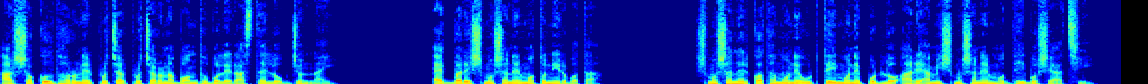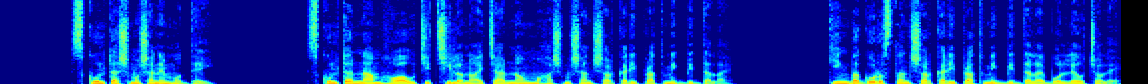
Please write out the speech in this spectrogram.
আর সকল ধরনের প্রচার প্রচারণা বন্ধ বলে রাস্তায় লোকজন নাই। একবারে শ্মশানের মতো নীরবতা। শ্মশানের কথা মনে উঠতেই মনে পড়ল, আরে আমি শ্মশানের মধ্যেই বসে আছি। স্কুলটা শ্মশানের মধ্যেই। স্কুলটার নাম হওয়া উচিত ছিল নয় চার নং মহাশ্মশান সরকারি প্রাথমিক বিদ্যালয়। কিংবা গোরস্তান সরকারি প্রাথমিক বিদ্যালয় বললেও চলে।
